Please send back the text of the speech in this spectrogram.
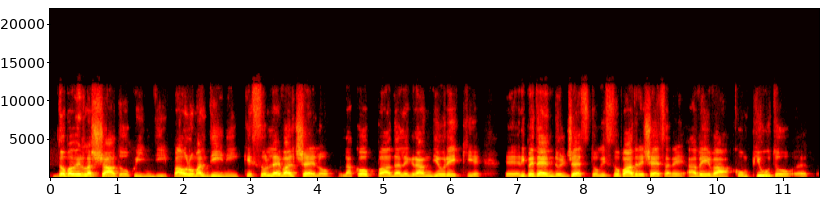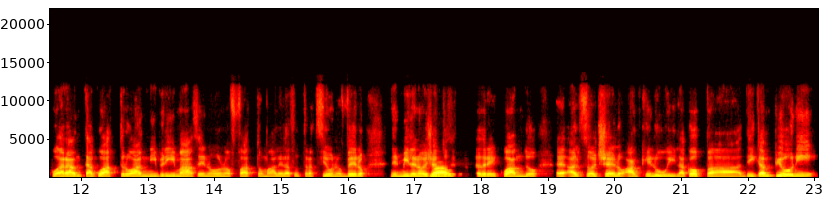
Dopo aver lasciato quindi Paolo Maldini che solleva al cielo la coppa dalle grandi orecchie eh, ripetendo il gesto che suo padre Cesare aveva compiuto eh, 44 anni prima, se non ho fatto male la sottrazione, ovvero nel 1973, wow. quando eh, alzò al cielo anche lui la Coppa dei Campioni.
